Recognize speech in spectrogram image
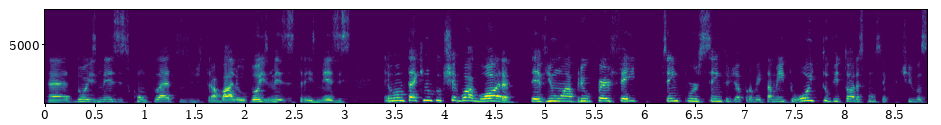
é, dois meses completos de trabalho, ou dois meses, três meses. É um técnico que chegou agora, teve um abril perfeito, 100% de aproveitamento, oito vitórias consecutivas.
